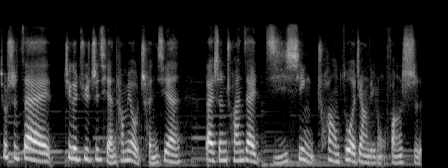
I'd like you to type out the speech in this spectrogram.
就是在这个剧之前，他们有呈现赖声川在即兴创作这样的一种方式，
